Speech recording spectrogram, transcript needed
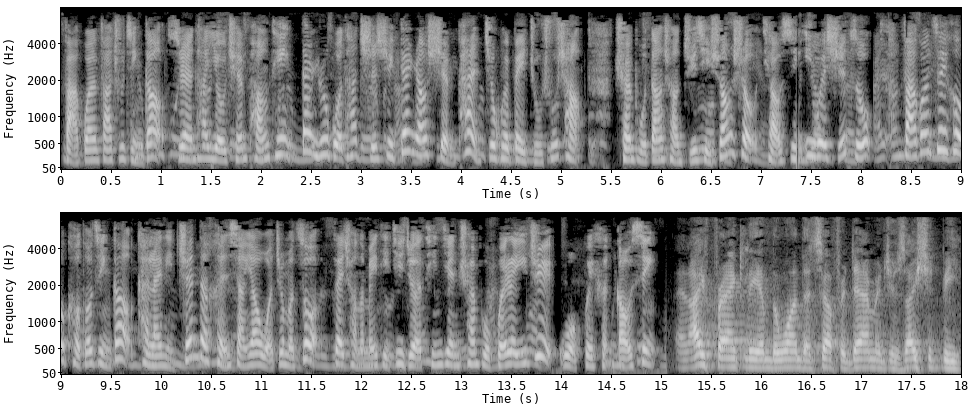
法官发出警告，虽然他有权旁听，但如果他持续干扰审判，就会被逐出场。川普当场举起双手，挑衅意味十足。法官最后口头警告：看来你真的很想要我这么做。在场的媒体记者听见川普回了一句：“我会很高兴。” And I frankly am the one that suffer damages. I should be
